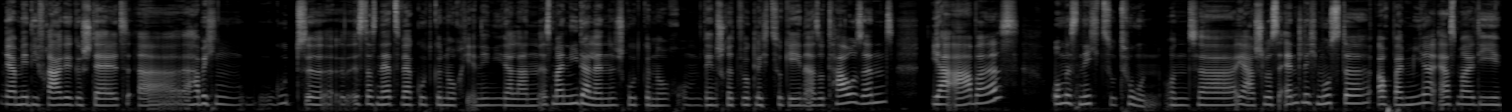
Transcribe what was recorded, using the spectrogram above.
ja, mir die Frage gestellt, äh, habe ich ein gut, äh, ist das Netzwerk gut genug hier in den Niederlanden? Ist mein Niederländisch gut genug, um den Schritt wirklich zu gehen? Also tausend Ja-Abers, um es nicht zu tun. Und äh, ja, schlussendlich musste auch bei mir erstmal die,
